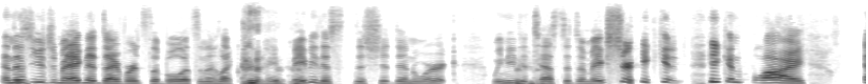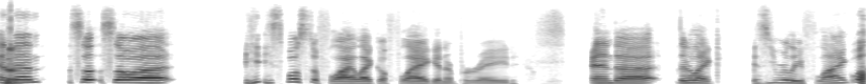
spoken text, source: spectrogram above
and this huge magnet diverts the bullets and they're like maybe, maybe this this shit didn't work. We need to test it to make sure he can he can fly. And then so so uh he, he's supposed to fly like a flag in a parade. And uh they're like is he really flying? Well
